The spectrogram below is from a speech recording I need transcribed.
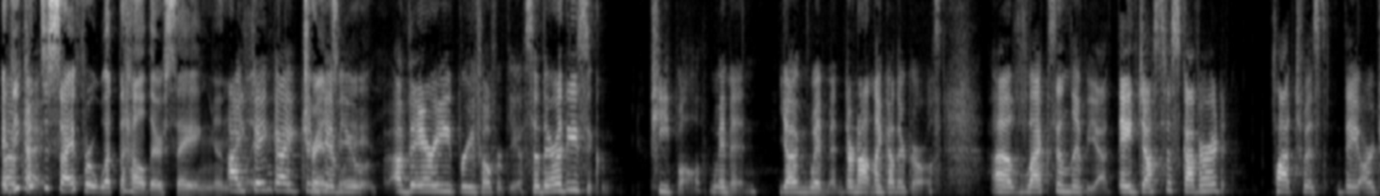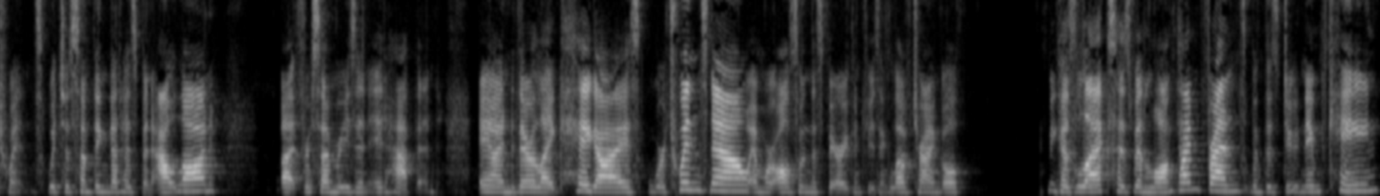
if you can decipher what the hell they're saying, and I like, think I can give you a very brief overview. So there are these people, women, young women. They're not like other girls. Uh, Lex and Livia. They just discovered plot twist. They are twins, which is something that has been outlawed, but for some reason it happened. And they're like, "Hey guys, we're twins now, and we're also in this very confusing love triangle." Because Lex has been longtime friends with this dude named Kane.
